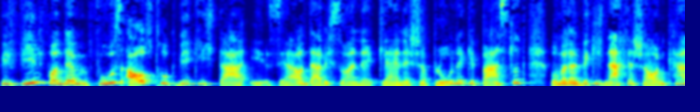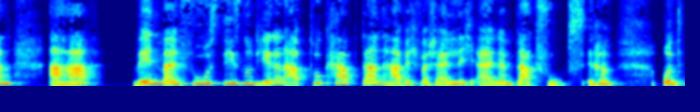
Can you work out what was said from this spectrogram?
wie viel von dem Fußaufdruck wirklich da ist, ja, und da habe ich so eine kleine Schablone gebastelt, wo man dann wirklich nachher schauen kann, aha, wenn mein Fuß diesen und jenen Abdruck hat, dann habe ich wahrscheinlich einen Blattfuß, ja. Und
